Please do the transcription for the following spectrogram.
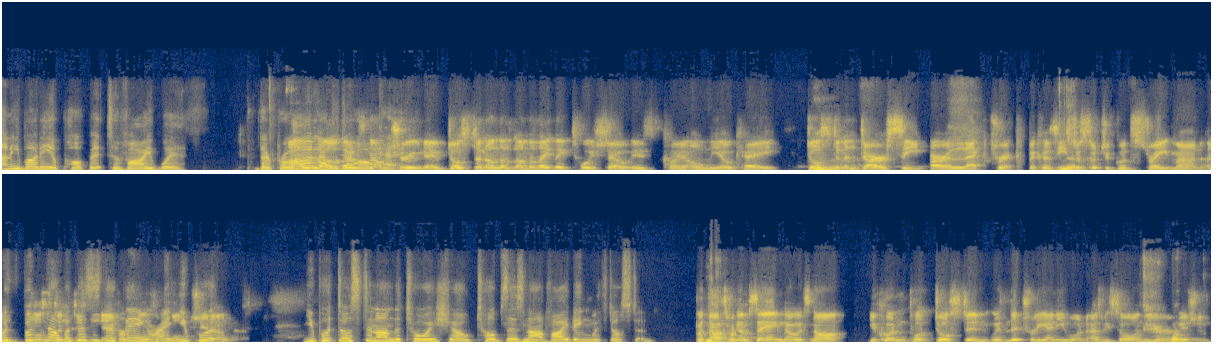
anybody a puppet to vibe with, they're probably ah, Oh going no, to do that's okay. not true. Now Dustin on the on the Late Late Toy Show is kind of only okay. Dustin mm. and Darcy are electric because he's Yeah. just such a good straight man. And But- but no, Dustin but this is the never thing, pulls a right? You punch, put- know? You put Dustin on the toy show. Tubbs is not vibing with Dustin. But that's what I'm saying, though. It's not. You couldn't put Dustin with literally anyone, as we saw on the Eurovision,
